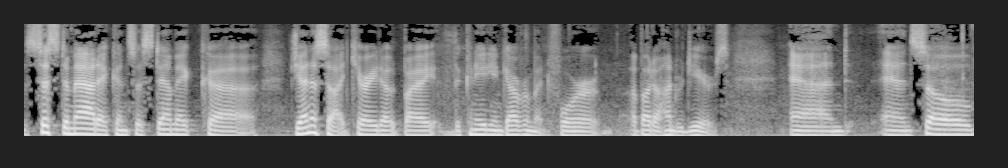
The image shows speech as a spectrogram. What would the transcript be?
systematic and systemic uh, genocide carried out by the Canadian government for about hundred years, and and so.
